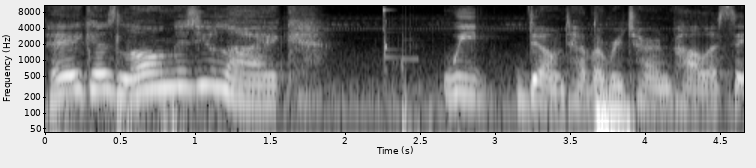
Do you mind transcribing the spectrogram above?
Take as long as you like. We don't have a return policy.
